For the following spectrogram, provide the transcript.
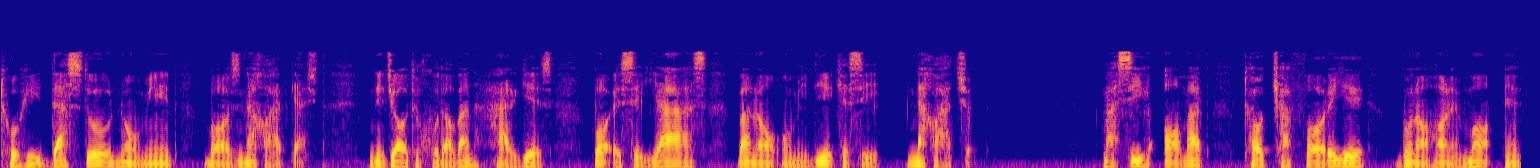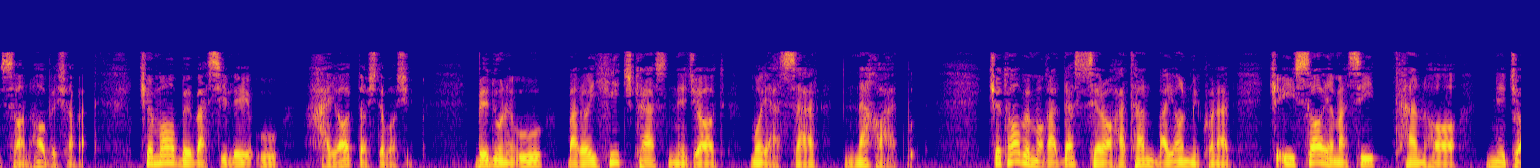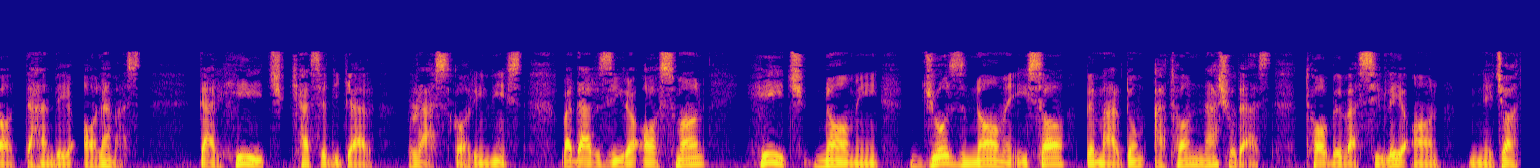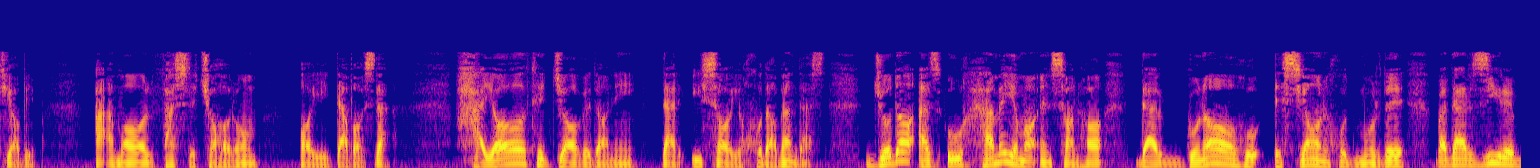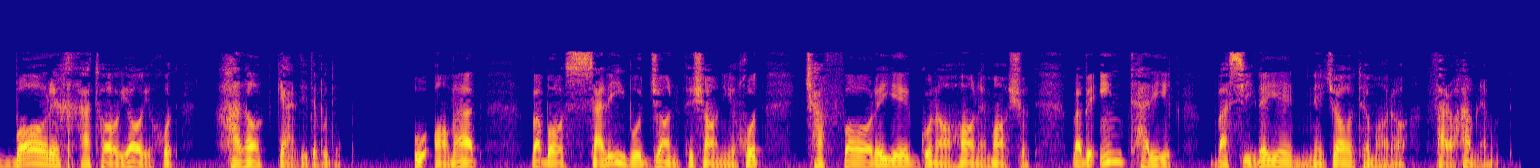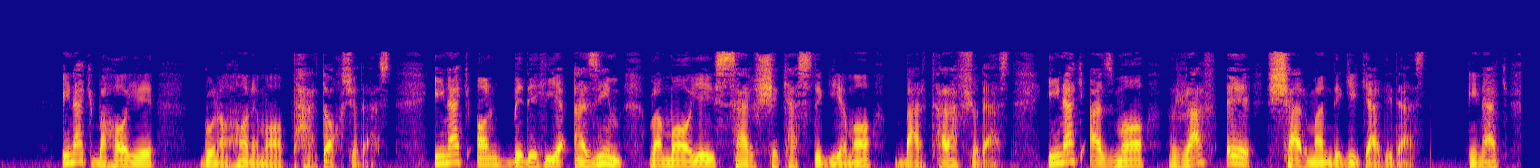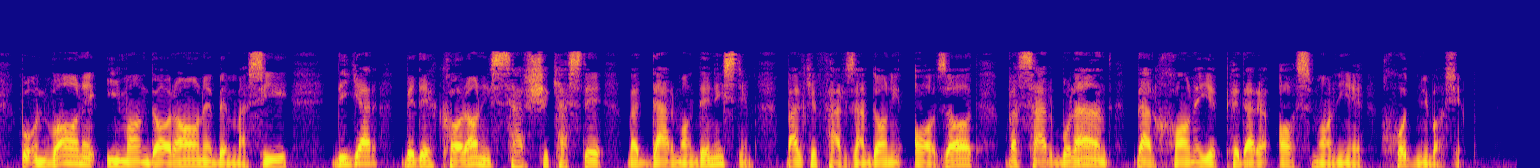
توهی دست و نومید باز نخواهد گشت. نجات خداوند هرگز باعث یأس و ناامیدی کسی نخواهد شد. مسیح آمد تا کفاره گناهان ما انسانها بشود که ما به وسیله او حیات داشته باشیم. بدون او برای هیچ کس نجات میسر نخواهد بود. کتاب مقدس سراحتا بیان می کند که عیسی مسیح تنها نجات دهنده عالم است. در هیچ کس دیگر رستگاری نیست و در زیر آسمان هیچ نامی جز نام عیسی به مردم عطا نشده است تا به وسیله آن نجات یابیم. اعمال فصل چهارم آیه دوازده. حیات جاودانی در عیسی خداوند است. جدا از او همه ما انسانها در گناه و اسیان خود مرده و در زیر بار خطایای خود هلاک گردیده بودیم. او آمد و با صلیب و جانفشانی خود کفاره گناهان ما شد و به این طریق وسیله نجات ما را فراهم نمود. اینک بهای گناهان ما پرداخت شده است. اینک آن بدهی عظیم و مایه سرشکستگی ما برطرف شده است. اینک از ما رفع شرمندگی گردیده است. اینک به عنوان ایمانداران به مسیح دیگر بدهکارانی سرشکسته و درمانده نیستیم بلکه فرزندانی آزاد و سربلند در خانه پدر آسمانی خود می باشیم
